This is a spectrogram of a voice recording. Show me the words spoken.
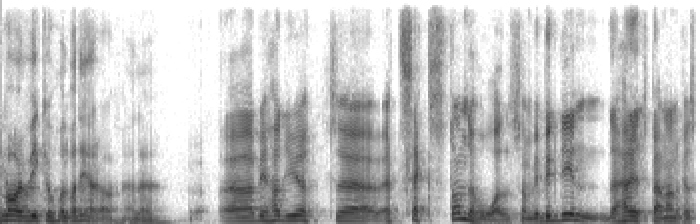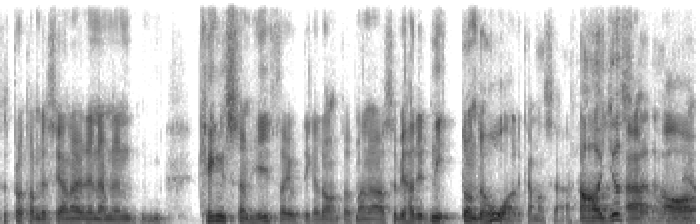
Var, vilket hål var det då? Eller? Eh, vi hade ju ett, uh, ett sextonde hål som vi byggde in. Det här är ett spännande för jag ska prata om det senare. Det är nämligen Kingston Heath har gjort likadant. Att man, alltså, vi hade ett nittonde hål kan man säga. Ja, just det. Eh, det ja,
